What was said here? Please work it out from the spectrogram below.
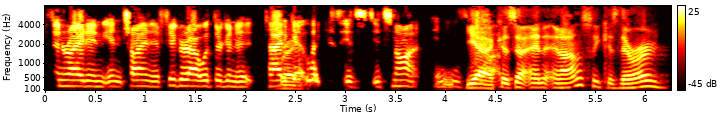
season right and, and trying to figure out what they're going to try to Right. get, like, it's, it's, it's not an easy Yeah, because and and honestly, because there are,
